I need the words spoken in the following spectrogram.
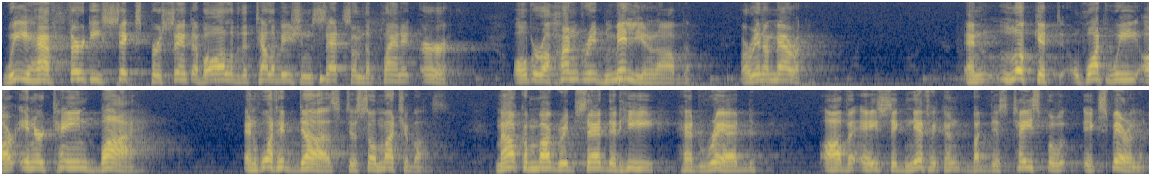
We have 36% of all of the television sets on the planet Earth. Over 100 million of them are in America. And look at what we are entertained by and what it does to so much of us. Malcolm Muggeridge said that he had read of a significant but distasteful experiment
